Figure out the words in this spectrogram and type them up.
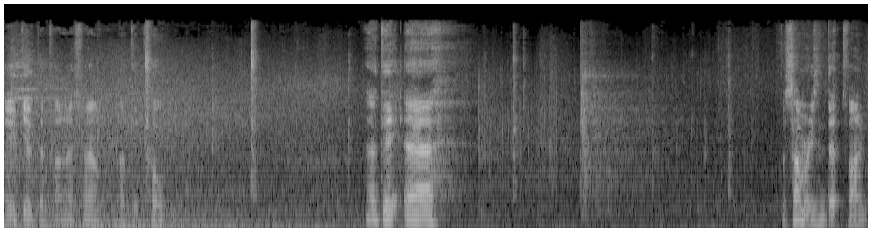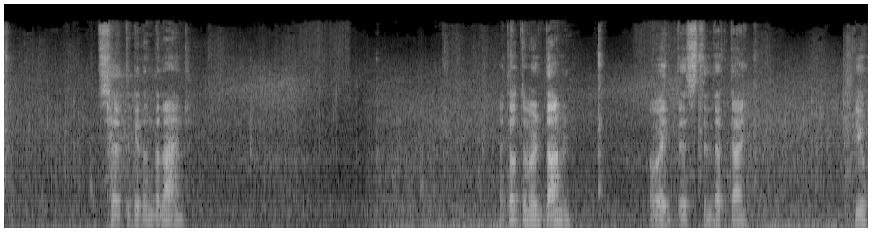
You killed that one as well. Okay, cool. Okay, uh... For some reason that one said to get on the land. I thought they were done. Oh wait, there's still that guy. You.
